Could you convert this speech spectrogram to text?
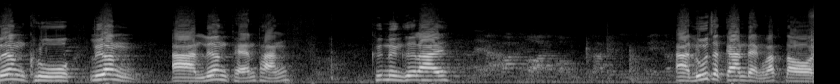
เรื่องครู เรื่องอ่านเรื่องแผนผัง คือหนึ่งคืออะไรอ่ารู้จากการแบ่งวรรคตอน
